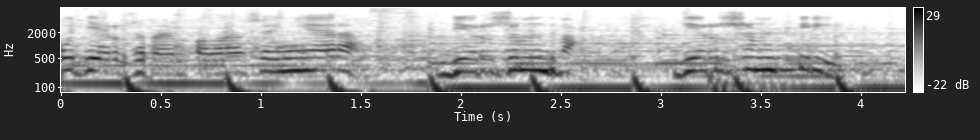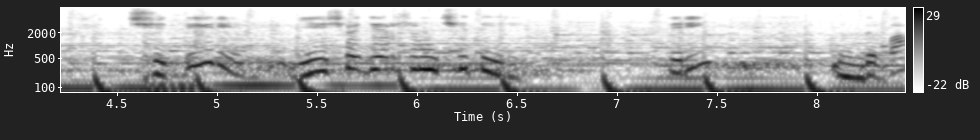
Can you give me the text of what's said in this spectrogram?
удерживаем положение раз, держим два, держим три, четыре, еще держим четыре, три, два,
